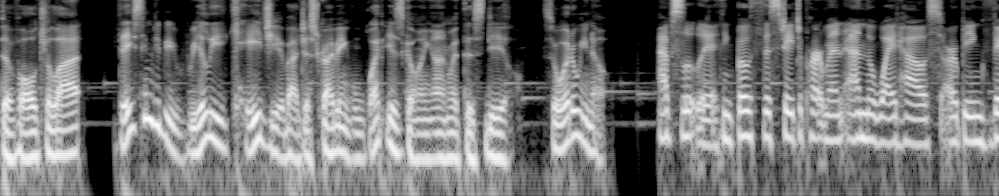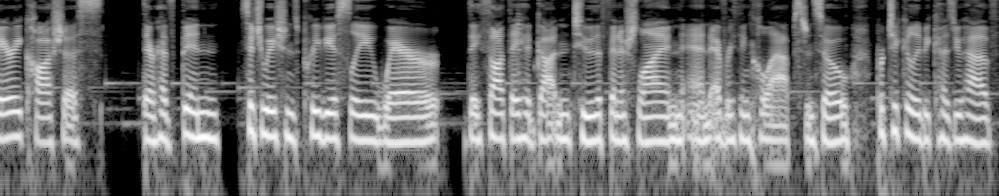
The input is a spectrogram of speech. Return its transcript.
divulge a lot. They seem to be really cagey about describing what is going on with this deal. So, what do we know? Absolutely. I think both the State Department and the White House are being very cautious. There have been situations previously where they thought they had gotten to the finish line and everything collapsed. And so, particularly because you have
